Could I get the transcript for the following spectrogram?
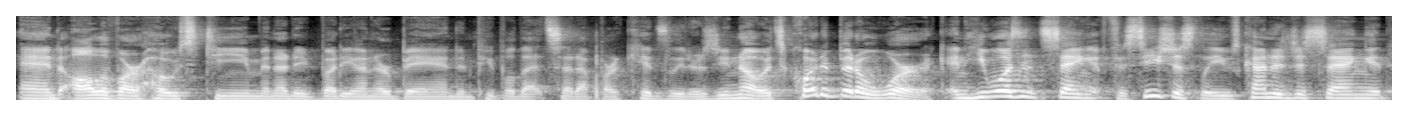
and all of our host team and anybody on our band and people that set up our kids leaders, you know, it's quite a bit of work. And he wasn't saying it facetiously, he was kind of just saying it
